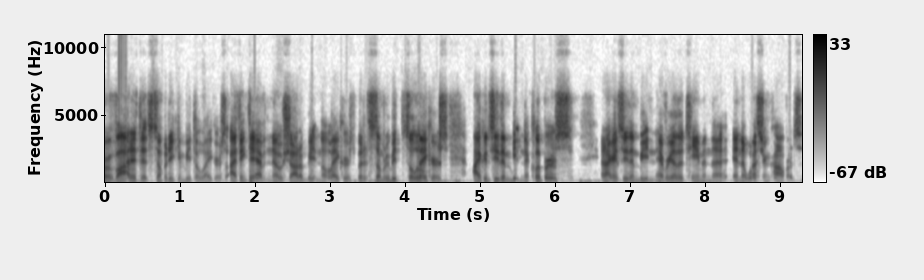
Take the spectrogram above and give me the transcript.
provided that somebody can beat the Lakers. I think they have no shot of beating the Lakers, but if somebody beats the Lakers, I could see them beating the Clippers, and I can see them beating every other team in the in the Western Conference.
